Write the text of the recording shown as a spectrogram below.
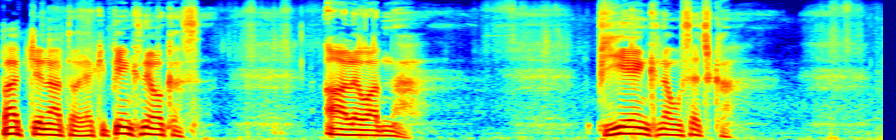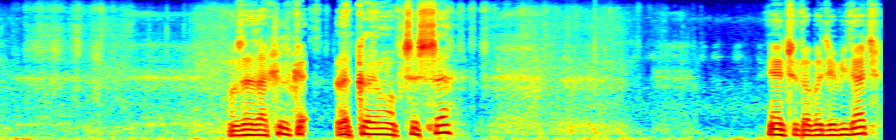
Patrzcie na to, jaki piękny okaz. Ale ładna. Piękna łuseczka. Może za chwilkę lekko ją obczyszczę. Nie wiem, czy to będzie widać.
